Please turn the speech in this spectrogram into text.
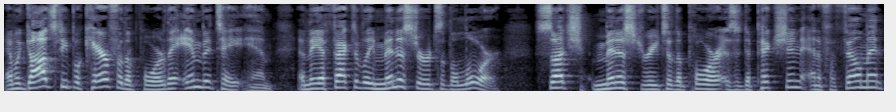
And when God's people care for the poor, they imitate him and they effectively minister to the Lord. Such ministry to the poor is a depiction and a fulfillment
